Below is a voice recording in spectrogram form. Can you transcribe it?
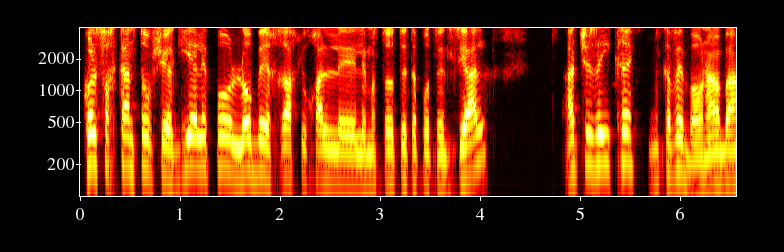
כל שחקן טוב שיגיע לפה לא בהכרח יוכל אה, למצות את הפוטנציאל, עד שזה יקרה, מקווה, בעונה הבאה.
